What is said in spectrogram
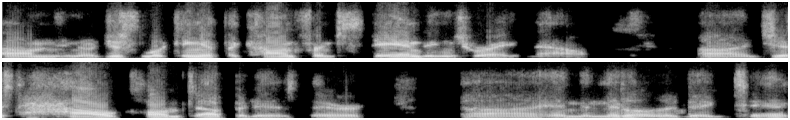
Um, you know, just looking at the conference standings right now, uh, just how clumped up it is there uh, in the middle of the Big Ten.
